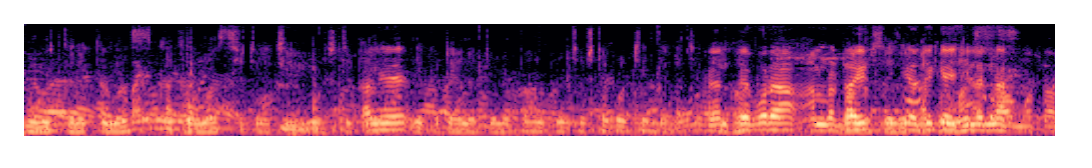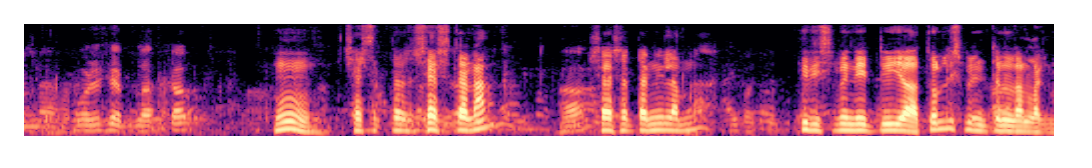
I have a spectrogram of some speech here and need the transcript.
চমৎকার একটি মাছ কাতল মাছ সেটি হচ্ছে মাছটিকে নিকটে আনার জন্য প্রাণপণ চেষ্টা করছেন দেখা যাক কি আমরা হুম শেষটা শেষটা না? হ্যাঁ। শেষটা নিলাম না? তিরিশ মিনিট ইয়া চল্লিশ মিনিট না লাগল?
